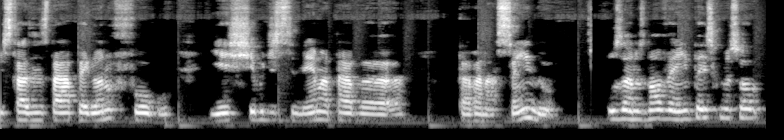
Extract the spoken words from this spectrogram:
os Estados Unidos estava pegando fogo e esse tipo de cinema estava tava nascendo, os anos 90 isso começou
